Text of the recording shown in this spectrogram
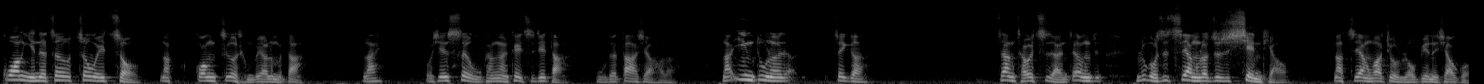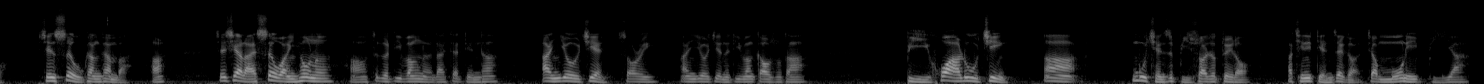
光沿着周周围走，那光这个程不要那么大。来，我先设五看看，可以直接打五的大小好了。那硬度呢？这个这样才会自然。这样如果是这样的话，就是线条。那这样的话就有柔边的效果。先设五看看吧。好，接下来设完以后呢，好，这个地方呢，来再点它，按右键，sorry，按右键的地方告诉他。笔画路径，那目前是笔刷就对喽。那请你点这个叫模拟笔压，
